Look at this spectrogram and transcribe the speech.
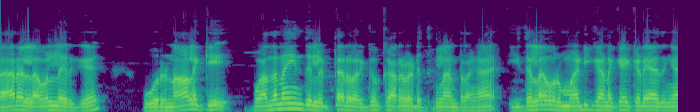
வேறு லெவலில் இருக்குது ஒரு நாளைக்கு பதினைந்து லிட்டர் வரைக்கும் கறவை எடுத்துக்கலான்றாங்க. இதெல்லாம் ஒரு மடி கணக்கே கிடையாதுங்க.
